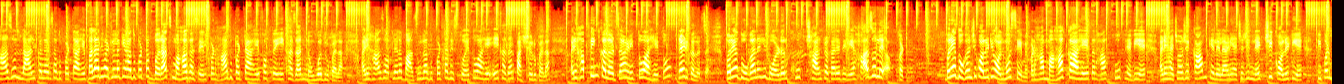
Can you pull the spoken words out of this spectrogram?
हा जो लाल कलरचा दुपट्टा आहे मला आधी वाटलेलं की हा दुपट्टा बराच महाग असेल पण हा दुपट्टा आहे फक्त एक हजार नव्वद रुपयाला. आणि हा जो आपल्याला बाजूला दुपट्टा दिसतोय तो आहे एक हजार पाचशे रुपयाला. आणि हा पिंक कलरचा आणि तो आहे तो रेड कलरचा आहे. बरं या दोघांनाही बॉर्डर खूप छान प्रकारे दिली आहे. हा जो ले कट बरं या दोघांची क्वालिटी ऑलमोस्ट सेम आहे. पण हा महाग का आहे तर हा खूप हेवी आहे. आणि ह्याच्यावर जे काम केलेलं आहे आणि ह्याच्या जी नेटची क्वालिटी आहे ती पण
